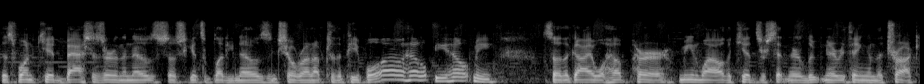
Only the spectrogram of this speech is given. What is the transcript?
this one kid bashes her in the nose, so she gets a bloody nose, and she'll run up to the people, "Oh, help me, help me!" So the guy will help her. Meanwhile, the kids are sitting there looting everything in the truck.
